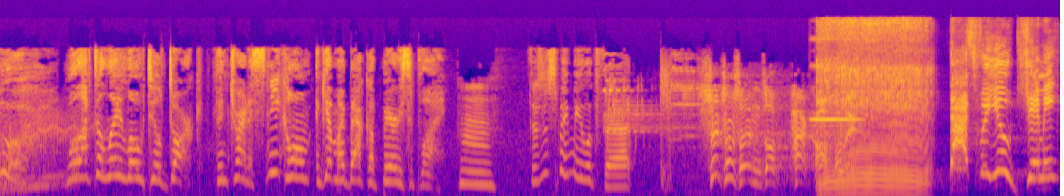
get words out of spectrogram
we'll have to lay low till dark, then try to sneak home and get my backup berry supply. Hmm. Does this make me look fat? Citizens of Pacopolis, That's for you, Jimmy.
